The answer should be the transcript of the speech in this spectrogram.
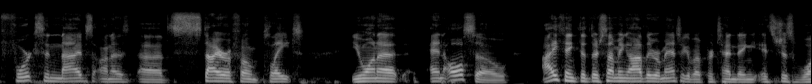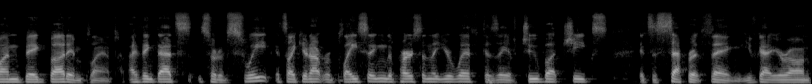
forks and knives on a, a styrofoam plate. You want to, and also, I think that there's something oddly romantic about pretending it's just one big butt implant. I think that's sort of sweet. It's like you're not replacing the person that you're with because they have two butt cheeks. It's a separate thing. You've got your own.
